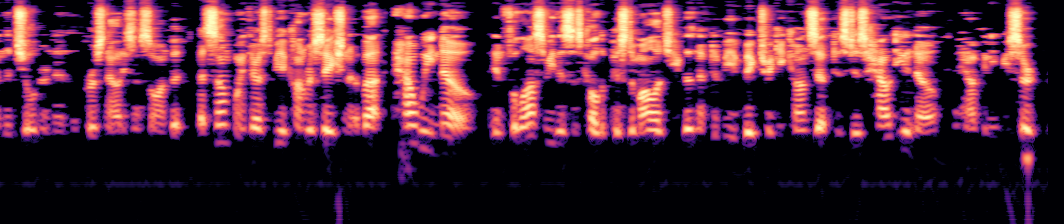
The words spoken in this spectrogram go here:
and the children and the personalities and so on. But at some point, there has to be a conversation about how we know. In philosophy, this is called epistemology. It doesn't have to be a big, tricky concept. It's just how do you know and how can you be certain?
